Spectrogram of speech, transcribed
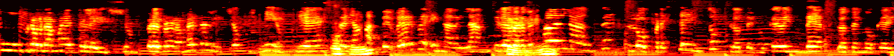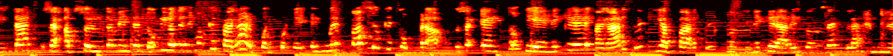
un programa de televisión, pero el programa de televisión es mío y es, se llama De Verde en Adelante. Y De Verde en Adelante lo presento, lo tengo que vender, lo tengo que editar, o sea, absolutamente todo. Y lo tenemos que pagar, pues, porque es un espacio que compramos. Entonces, esto tiene que pagarse y aparte nos tiene que dar entonces la remuneración,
